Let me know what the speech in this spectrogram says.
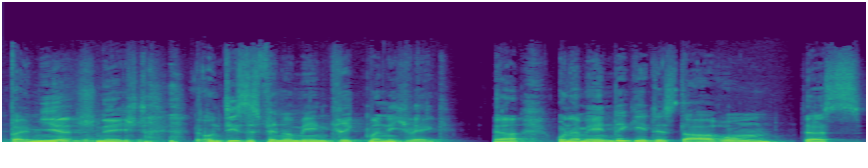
bei mir nicht. Und dieses Phänomen kriegt man nicht weg. Ja? Und am Ende geht es darum, dass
